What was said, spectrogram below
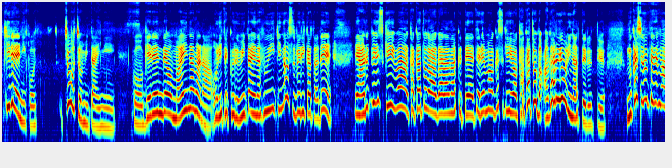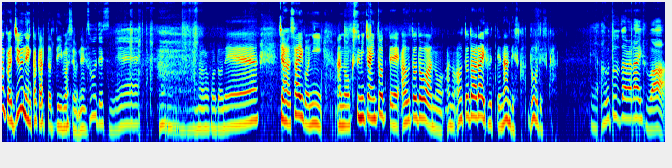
綺麗にこう、蝶々みたいに、こう、ゲレンデを舞いながら降りてくるみたいな雰囲気の滑り方で、えアルペンスキーはかかとが上がらなくて、テレマークスキーはかかとが上がるようになってるっていう。昔のテレマークは10年かかったって言いますよね。そうですねあーなるほどね。じゃあ最後に、あの、くすみちゃんにとってアウトドアの、あの、アウトドアライフって何ですか？どうですか？えーアウトドアライフは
